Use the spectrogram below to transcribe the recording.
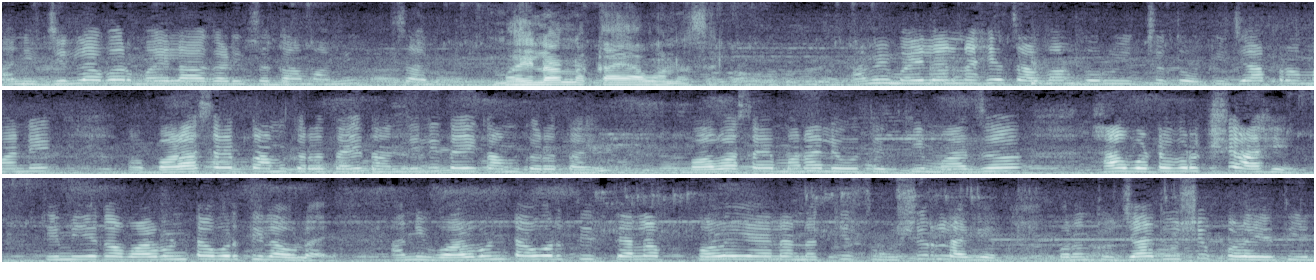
आणि जिल्हाभर महिला आघाडीचं काम आम्ही चालू. महिलांना काय आव्हान असेल? आम्ही महिलांना हेच आव्हान करू इच्छितो की ज्याप्रमाणे बाळासाहेब काम करत आहेत अंजलीताई काम करत आहेत बाबासाहेब म्हणाले होते की माझं हा वटवृक्ष आहे ते मी एका वाळवंटावरती लावला आहे आणि वाळवंटावरती त्याला फळं यायला नक्कीच उशीर लागेल परंतु ज्या दिवशी फळं येतील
